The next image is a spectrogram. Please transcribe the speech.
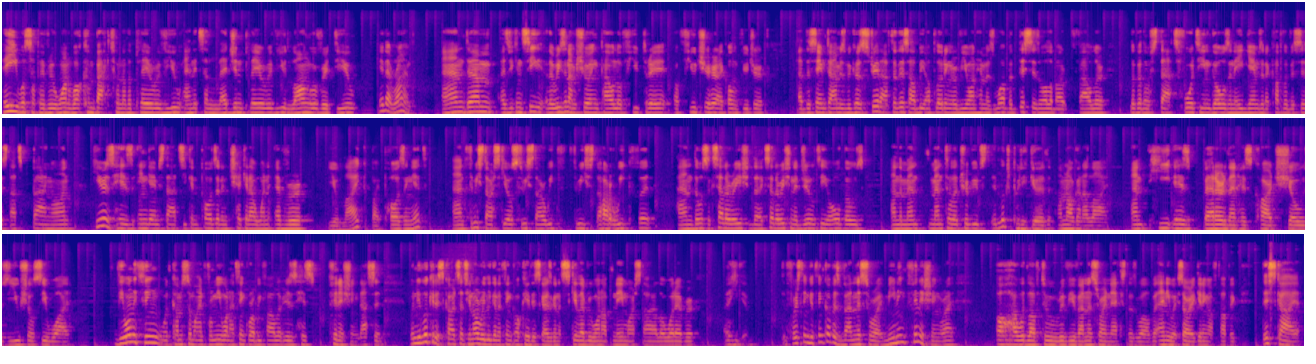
Hey, what's up everyone? Welcome back to another player review, and it's a legend player review, long overdue. Hey, that rhymed. And um, as you can see, the reason I'm showing Paulo Futre, or Future, I call him Future, at the same time is because straight after this I'll be uploading a review on him as well, but this is all about Fowler. Look at those stats, 14 goals in 8 games and a couple of assists, that's bang on. Here's his in-game stats, you can pause it and check it out whenever you like by pausing it. And 3-star skills, 3-star weak, 3-star weak foot, and those acceleration, the acceleration, agility, all those, and the men mental attributes, it looks pretty good. I'm not gonna lie, and he is better than his card shows. You shall see why. The only thing what comes to mind for me when I think Robbie Fowler is his finishing. That's it. When you look at his card sets, you're not really gonna think, okay, this guy's gonna skill everyone up, Neymar style or whatever. Uh, he, the first thing you think of is Van Nistelrooy, meaning finishing, right? Oh, I would love to review Van Nistelrooy next as well. But anyway, sorry, getting off topic. This guy,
